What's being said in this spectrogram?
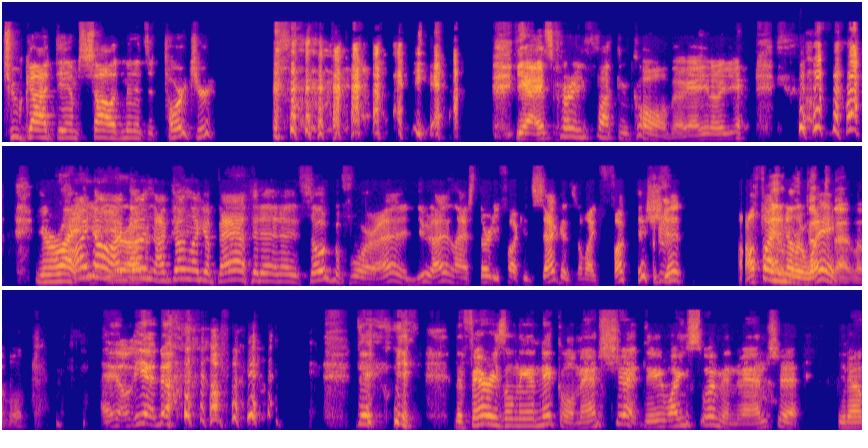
two goddamn solid minutes of torture. yeah. Yeah, it's pretty fucking cold. Okay, you know, you, you're right. I know. You're- I've you're done. I've done like a bath and a, and a soak before. I, dude, I didn't last thirty fucking seconds. I'm like, fuck this hmm. shit. I'll find had another work up to way. that level. I, oh, yeah, no. Dude, the ferry's only a nickel, man. Shit, dude. Why you swimming, man? Shit. You know.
